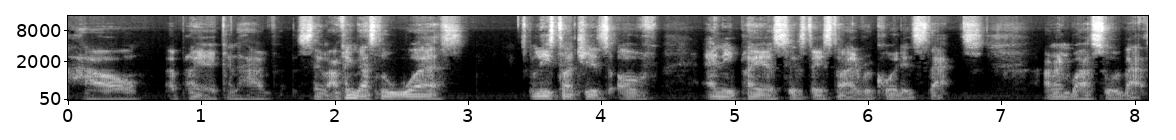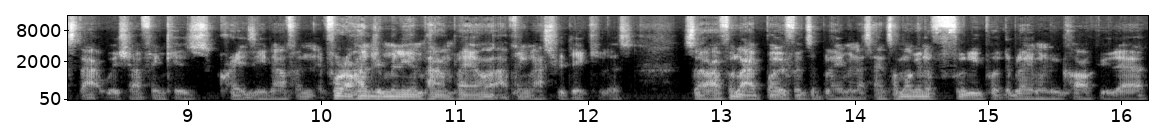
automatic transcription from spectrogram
how a player can have so I think that's the worst least touches of any player since they started recording stats. I remember I saw that stat, which I think is crazy enough. And for a hundred million pound player, I think that's ridiculous. So I feel like both are to blame in a sense. I'm not going to fully put the blame on Lukaku there.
